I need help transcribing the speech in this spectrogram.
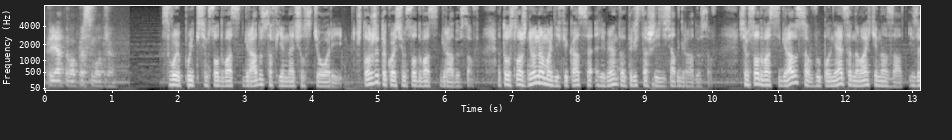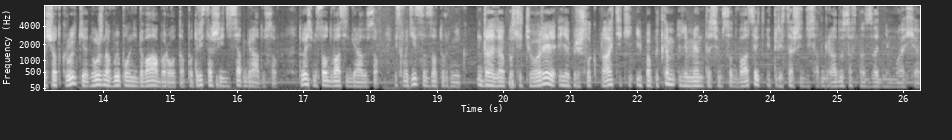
приятного просмотра! Свой путь к 720 градусов я начал с теории. Что же такое 720 градусов? Это усложненная модификация элемента 360 градусов. 720 градусов выполняется на махе назад, и за счет крутки нужно выполнить два оборота по 360 градусов, то есть 720 градусов, и схватиться за турник. Далее, после теории, я перешел к практике и попыткам элемента 720 и 360 градусов на заднем махе.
